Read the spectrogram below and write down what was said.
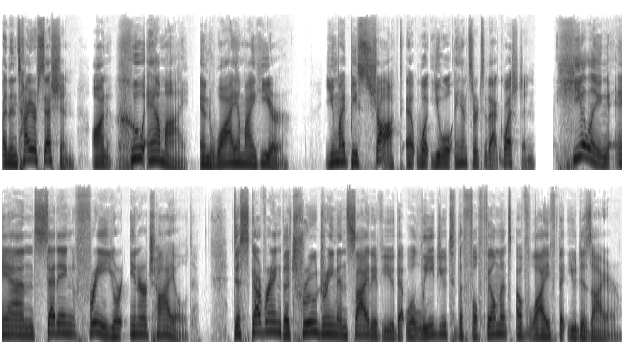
An entire session on who am I and why am I here? You might be shocked at what you will answer to that question. Healing and setting free your inner child. Discovering the true dream inside of you that will lead you to the fulfillment of life that you desire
